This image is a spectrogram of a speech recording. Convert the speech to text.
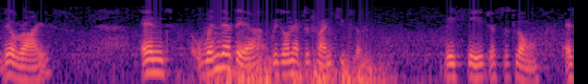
They arise. And when they're there, we don't have to try and keep them. They stay just as long as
